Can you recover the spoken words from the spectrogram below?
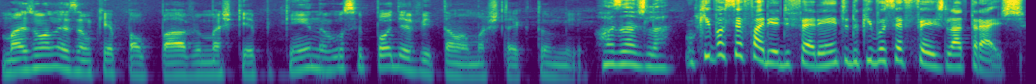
mas uma lesão que é palpável, mas que é pequena, você pode evitar uma mastectomia. Rosângela, o que você faria diferente do que você fez lá atrás?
